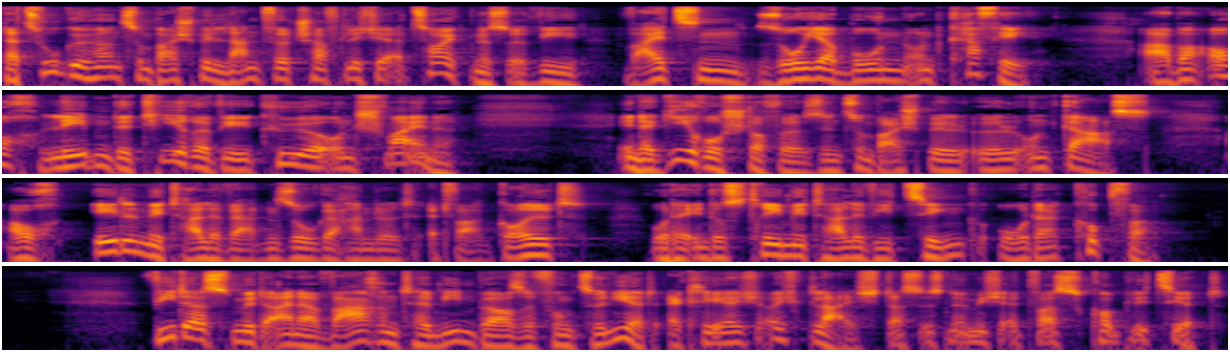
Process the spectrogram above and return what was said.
Dazu gehören zum Beispiel landwirtschaftliche Erzeugnisse wie Weizen, Sojabohnen und Kaffee, aber auch lebende Tiere wie Kühe und Schweine. Energierohstoffe sind zum Beispiel Öl und Gas. Auch Edelmetalle werden so gehandelt, etwa Gold oder Industriemetalle wie Zink oder Kupfer. Wie das mit einer wahren Terminbörse funktioniert, erkläre ich euch gleich. Das ist nämlich etwas kompliziert.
